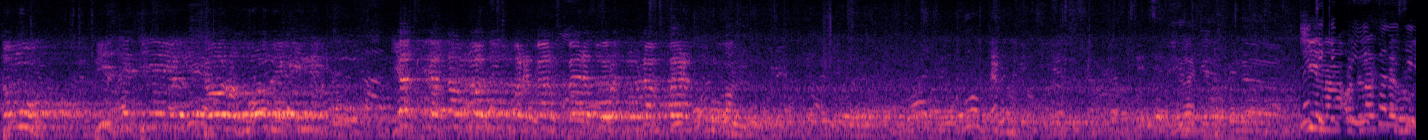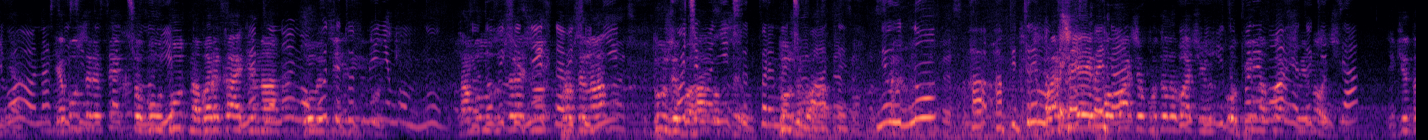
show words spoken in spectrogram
Тому після цієї цього розводу, який не я став на один барикад спереду і розмовляв вперед. Ми тільки приїхали зі Львова, у нас Я був серед тих, 80 хто був чоловік. тут на барикаді Ми плануємо бути тут мінімум ну, Там до вихідних, на вихідні. дуже Хочемо ніч тут переночувати. Не одну, а, а підтримати Перше весь майдан побачив по і, і до перемоги, до кінця. Які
